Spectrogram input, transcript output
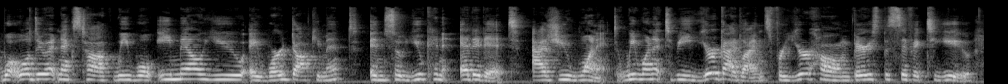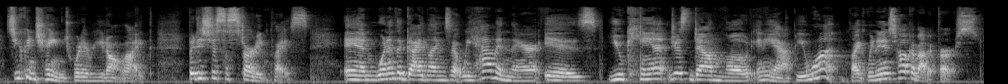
What we'll do at Next Talk, we will email you a Word document, and so you can edit it as you want it. We want it to be your guidelines for your home, very specific to you, so you can change whatever you don't like. But it's just a starting place. And one of the guidelines that we have in there is you can't just download any app you want. Like, we need to talk about it first.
